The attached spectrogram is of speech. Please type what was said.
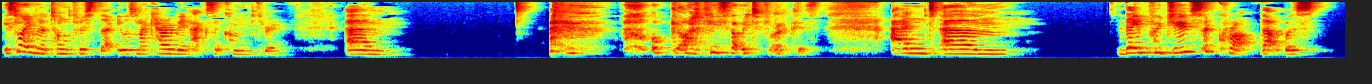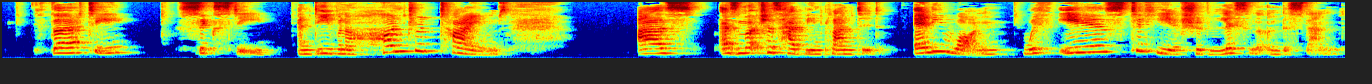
It's not even a tongue twister, it was my Caribbean accent coming through. Um, oh God, please help me to focus. And um, they produce a crop that was 30, 60, and even a hundred times as as much as had been planted. Anyone with ears to hear should listen and understand.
